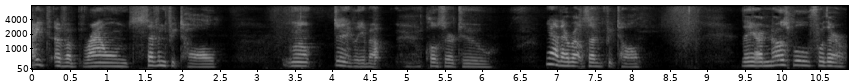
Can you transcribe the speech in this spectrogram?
height of around seven feet tall. Well, technically about closer to, yeah, they're about seven feet tall. They are noticeable for their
